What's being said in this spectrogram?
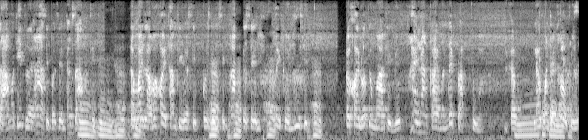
สามอาทิตย์เลยห้าสิบเปอร์เซ็นทั้งสามอืมอาทิตย์อืมฮะทำไมเราค่อยๆทำทีละสิบเปอร์เซ็นสิบห้าเปอร์เซ็นไม่เกินยี่สิบฮะค่อยๆลดลงมาทีวิให้ร่างกายมันได้ปรับตัวนะครับอืมแล้วมันจะเข้าเข้าใจแล้วพีค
